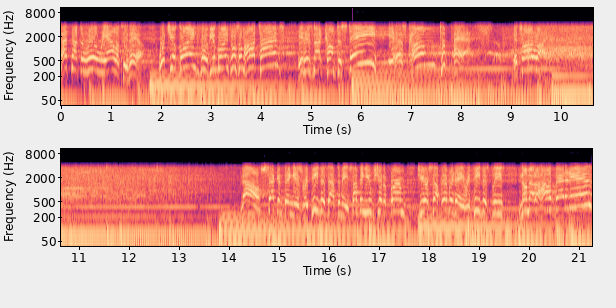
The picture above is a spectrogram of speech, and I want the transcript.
That's not the real reality there. What you're going through, if you're going through some hard times, it has not come to stay, it has come to pass. It's all right. Now, second thing is repeat this after me. Something you should affirm to yourself every day. Repeat this, please. No matter how bad it is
